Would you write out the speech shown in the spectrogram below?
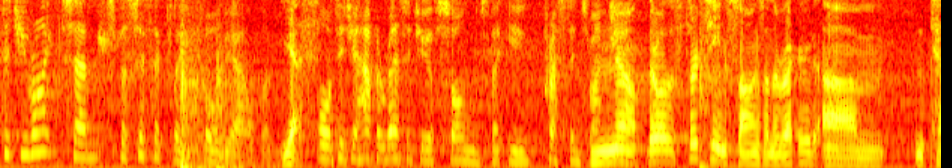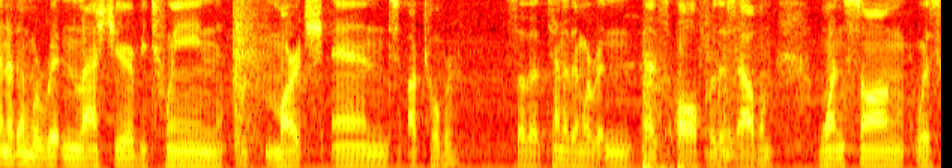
Did you write um, specifically for the album? Yes. Or did you have a residue of songs that you pressed into action? No, there was 13 songs on the record. Um, and 10 of them were written last year between March and October. So the 10 of them were written as all for this album. One song was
